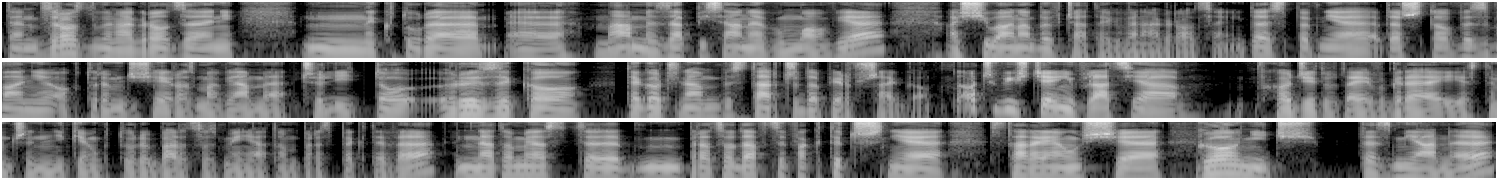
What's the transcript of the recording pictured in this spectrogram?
ten wzrost wynagrodzeń, m, które e, mamy zapisane w umowie, a siła nabywcza tych wynagrodzeń. I to jest pewnie też to wyzwanie, o którym dzisiaj rozmawiamy, czyli to ryzyko tego, czy nam wystarczy do pierwszego. Oczywiście inflacja wchodzi tutaj w grę i jest tym czynnikiem, który bardzo zmienia tą perspektywę. Natomiast pracodawcy faktycznie starają się gonić te zmiany.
